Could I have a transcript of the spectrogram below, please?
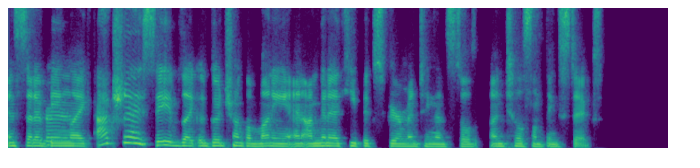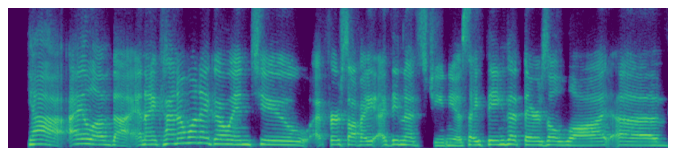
Instead of sure. being like, actually, I saved like a good chunk of money and I'm gonna keep experimenting until until something sticks. Yeah, I love that. And I kind of want to go into first off, I, I think that's genius. I think that there's a lot of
